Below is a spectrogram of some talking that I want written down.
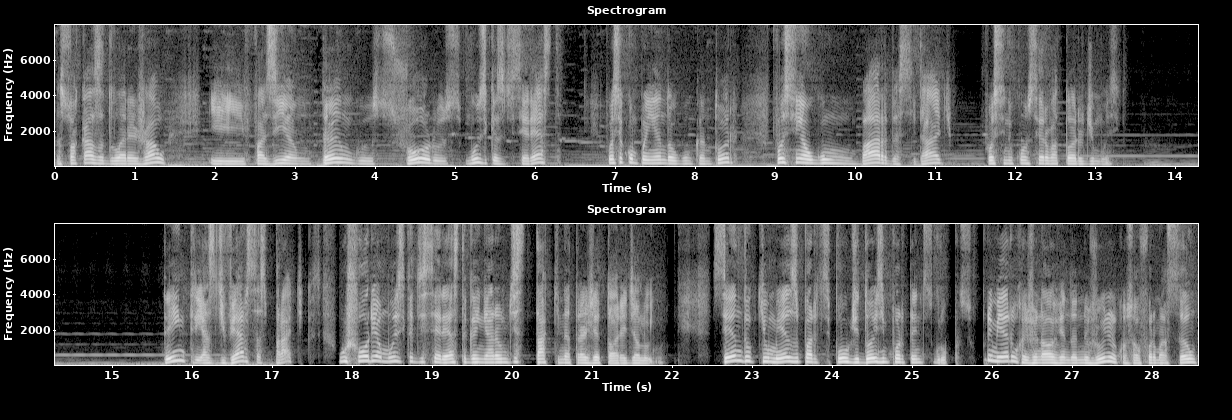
na sua casa do Laranjal e faziam tangos, choros, músicas de seresta, fosse acompanhando algum cantor, fosse em algum bar da cidade, fosse no conservatório de música. Dentre as diversas práticas, o choro e a música de seresta ganharam destaque na trajetória de Aluim, sendo que o mesmo participou de dois importantes grupos. O primeiro, o Regional Avendano Júnior, com sua formação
